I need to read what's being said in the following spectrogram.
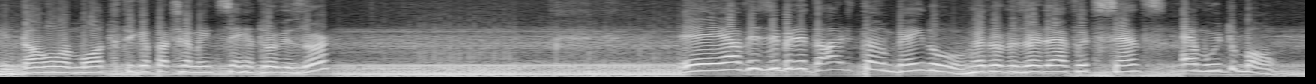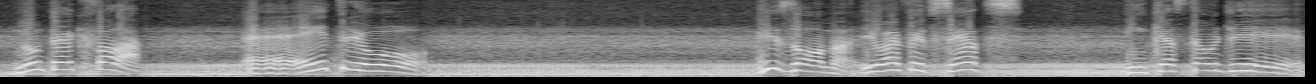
então a moto fica praticamente sem retrovisor. E a visibilidade também do retrovisor da F800 é muito bom, não tem o que falar. É, entre o Rizoma e o F800, em questão de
